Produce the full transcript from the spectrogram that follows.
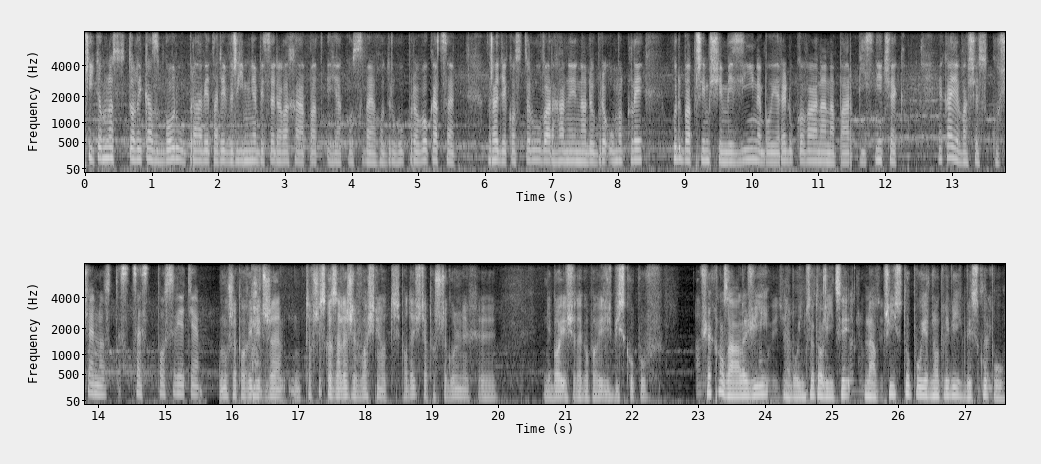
Přítomnost tolika sborů právě tady v Římě by se dala chápat i jako svého druhu provokace. V řadě kostelů varhany na dobro umlkly, hudba při mši mizí nebo je redukována na pár písniček. Jaká je vaše zkušenost z cest po světě? Muszę powiedzieć, że to wszystko zależy właśnie od podejścia poszczególnych, nie boję się tego powiedzieć, biskupów. Všechno záleží, nebojím se to říci, na přístupu jednotlivých biskupů,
